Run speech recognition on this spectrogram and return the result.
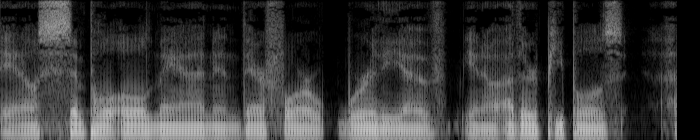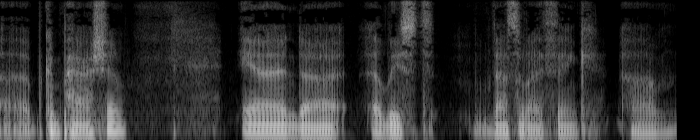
you know, simple old man, and therefore worthy of you know other people's uh, compassion. And uh, at least that's what I think. Um,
